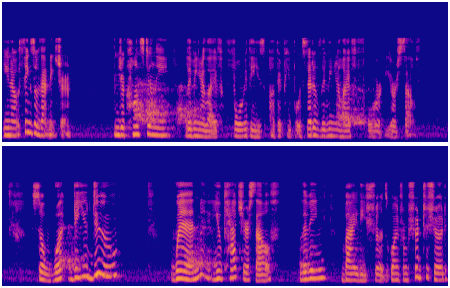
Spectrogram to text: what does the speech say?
you know, things of that nature. And you're constantly living your life for these other people instead of living your life for yourself. So, what do you do when you catch yourself living by these shoulds, going from should to should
